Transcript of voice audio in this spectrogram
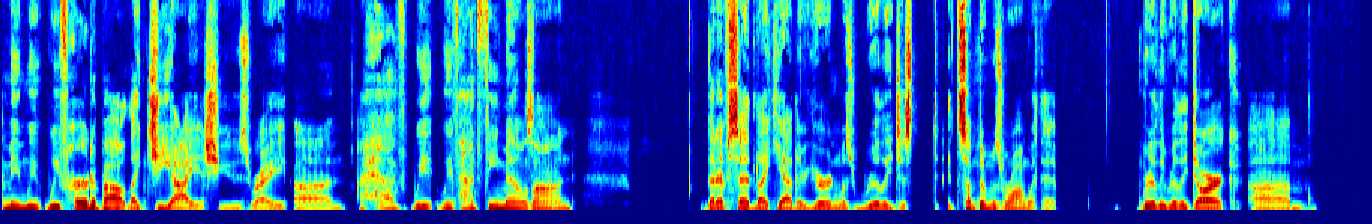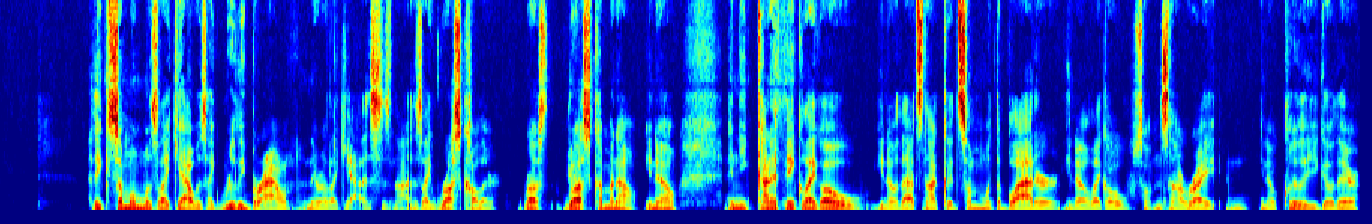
I mean, we we've heard about like GI issues, right? Um, I have we we've had females on that have said like, yeah, their urine was really just something was wrong with it, really really dark. Um, I think someone was like, yeah, it was like really brown, and they were like, yeah, this is not. It's like rust color rust rust coming out you know? And you kind of think like oh you know that's not good something with the bladder you know like oh something's not right and you know clearly you go there.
